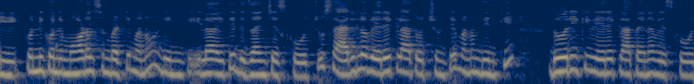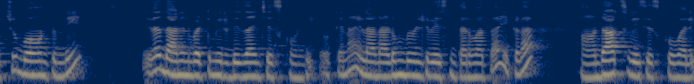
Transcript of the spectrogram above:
ఈ కొన్ని కొన్ని మోడల్స్ని బట్టి మనం దీనికి ఇలా అయితే డిజైన్ చేసుకోవచ్చు. శారీలో వేరే క్లాత్ వచ్చి ఉంటే మనం దీనికి డోరీకి వేరే క్లాత్ అయినా వేసుకోవచ్చు. బాగుంటుంది. ఇలా దానిని బట్టి మీరు డిజైన్ చేసుకోండి. ఓకేనా? ఇలా నడుము బెల్ట్ వేసిన తర్వాత ఇక్కడ డాట్స్ వేసేసుకోవాలి.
